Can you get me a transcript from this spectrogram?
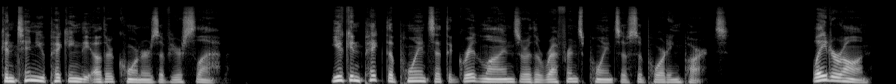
continue picking the other corners of your slab. You can pick the points at the grid lines or the reference points of supporting parts. Later on,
